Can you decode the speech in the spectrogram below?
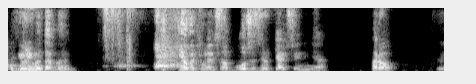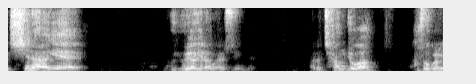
그래서 요리문답은 이 기억을 통해서 무엇을 새롭게 알 수 있느냐? 바로 그 신앙의 그 요약이라고 할 수 있는 바로 창조와 구속을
